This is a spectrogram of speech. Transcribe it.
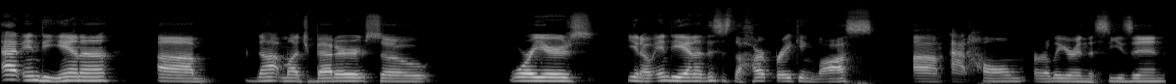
At Indiana, um, not much better. So Warriors, you know, Indiana, this is the heartbreaking loss um, at home earlier in the season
